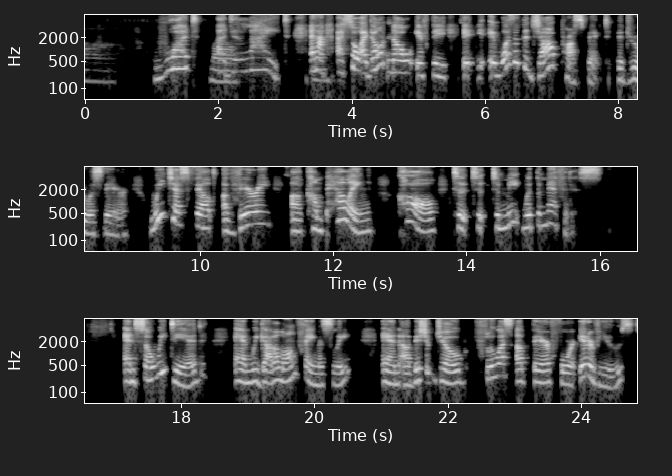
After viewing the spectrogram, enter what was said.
Uh, what wow. a delight. And I, I, so i don't know if the it, it wasn't the job prospect that drew us there. We just felt a very uh, compelling call to, to to meet with the methodists. And so we did and we got along famously and uh, Bishop Job flew us up there for interviews.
